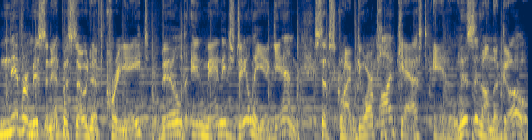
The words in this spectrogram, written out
Never miss an episode of Create, Build, and Manage Daily again. Subscribe to our podcast and listen on the go.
